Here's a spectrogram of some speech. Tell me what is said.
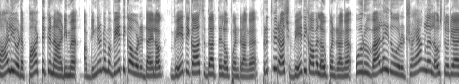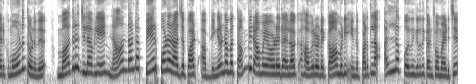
காளியோட பாட்டுக்கு நான் அடிமை அப்படிங்கிற நம்ம வேதிகாவோட டயலாக் வேதிகா சித்தார்த்தை லவ் பண்றாங்க. பிருத்விராஜ் வேதிகாவை லவ் பண்றாங்க. ஒரு வேலை இது ஒரு ட்ரையாங்குலர் லவ் ஸ்டோரியா இருக்குமோன்னு தோணுது. மதுரை ஜில்லாவிலேயே நான் தாண்டா பேர் போன ராஜபாட் அப்படிங்கிற நம்ம தம்பி ராமையாவோட டயலாக் அவரோட காமெடி இந்த படத்துல அள்ள போகுதுங்கிறது கன்ஃபார்ம் ஆயிடுச்சு.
